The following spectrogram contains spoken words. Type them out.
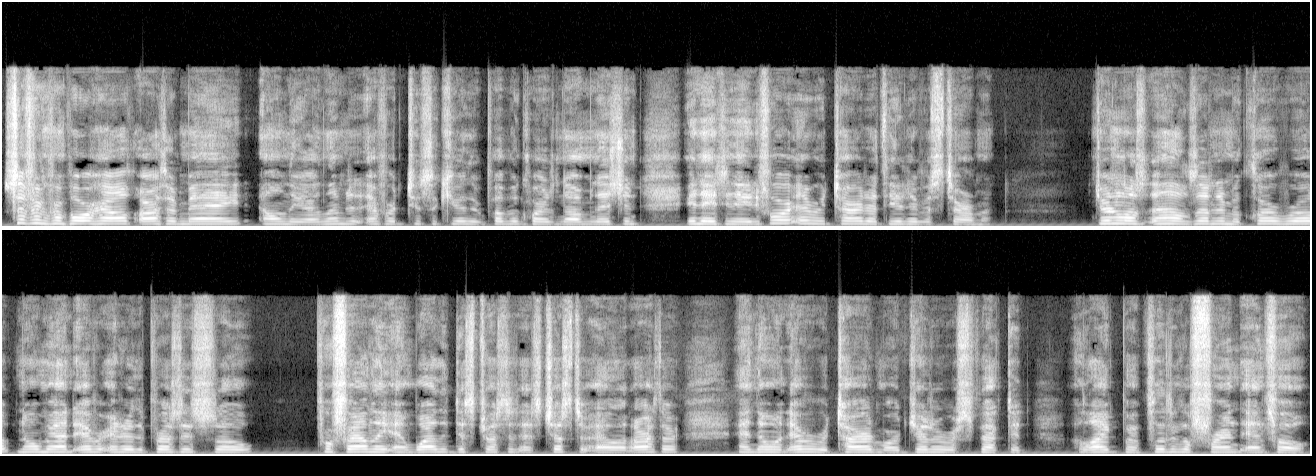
Suffering from poor health, Arthur made only a limited effort to secure the Republican Party's nomination in 1884 and retired at the end of his term. Journalist Alexander McClure wrote, No man ever entered the presidency so profoundly and widely distrusted as Chester Alan Arthur, and no one ever retired more generally respected, alike by political friend and foe.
